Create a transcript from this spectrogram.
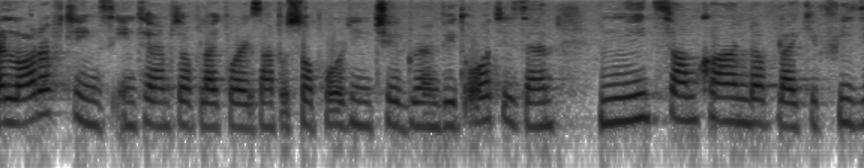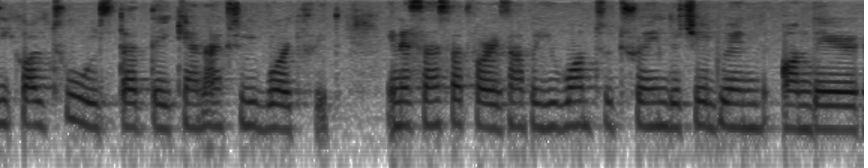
a lot of things in terms of like for example supporting children with autism need some kind of like a physical tools that they can actually work with in a sense that for example you want to train the children on their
